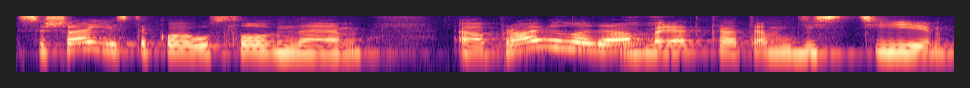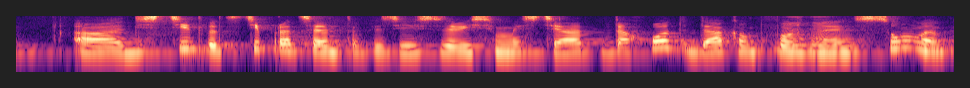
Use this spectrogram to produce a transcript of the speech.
США есть такое условное а, правило, да, угу. порядка там 10 10-20% здесь в зависимости от дохода, да, комфортной угу. суммы,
